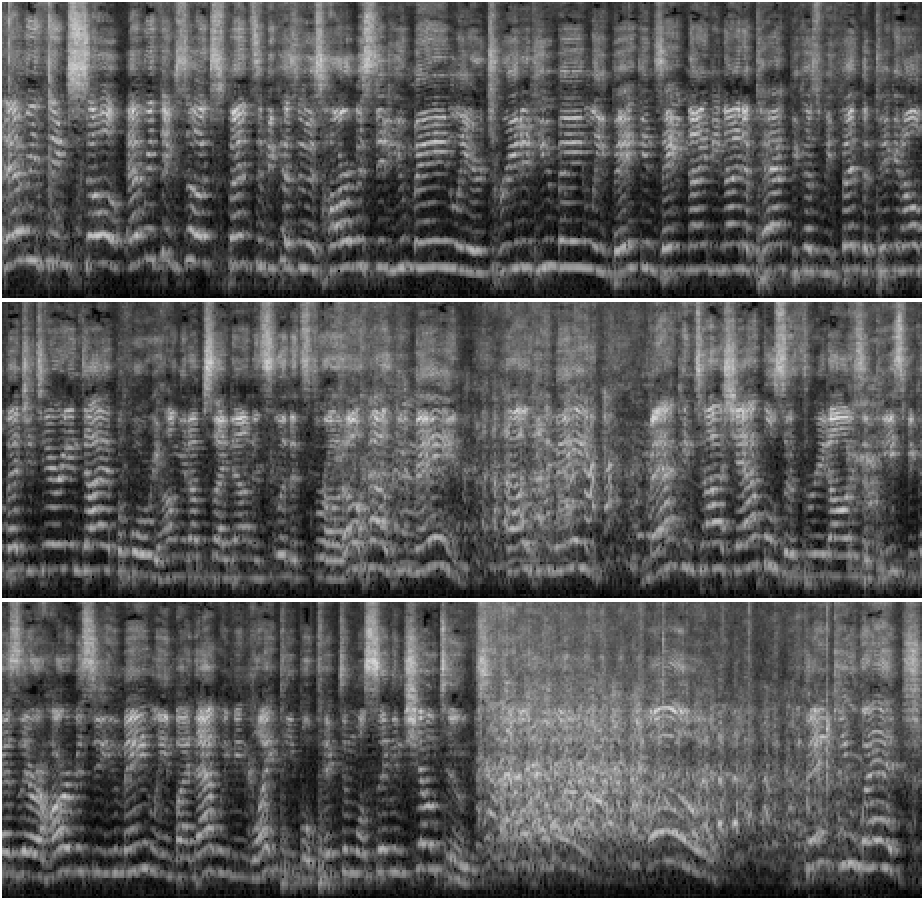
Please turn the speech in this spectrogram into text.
And everything's so everything's so expensive because it was harvested humanely or treated humanely. Bacon's $8.99 a pack because we fed the pig an all vegetarian diet before we hung it upside down and slit its throat. Oh, how humane! How humane! McIntosh apples are three dollars a piece because they were harvested humanely, and by that we mean white people picked them while singing show tunes. Oh, oh. thank you, Wedge.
